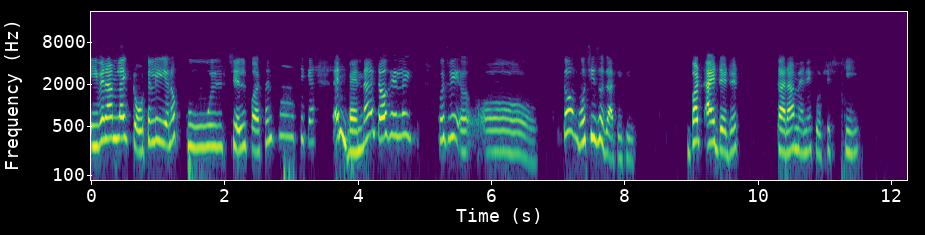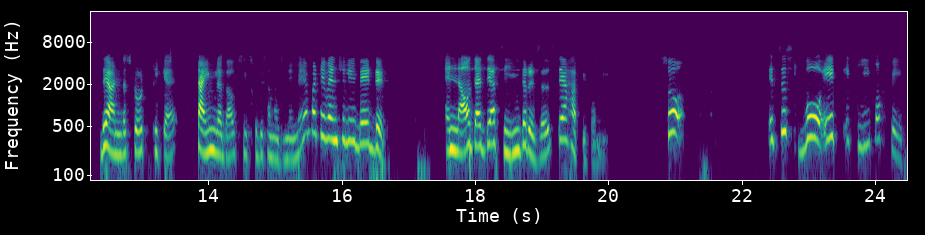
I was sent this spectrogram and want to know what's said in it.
even I'm like totally, you know, cool, chill person. हाँ ठीक है. And when I talk, like कुछ भी oh, तो वो चीज़ हो जाती थी. But I did it. करा मैंने कोशिश की. They understood. ठीक है. टाइम लगा उस चीज़ को भी समझने में. But eventually they did. and now that they are seeing the results they are happy for me. So it's just wo ek ek leap of faith.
